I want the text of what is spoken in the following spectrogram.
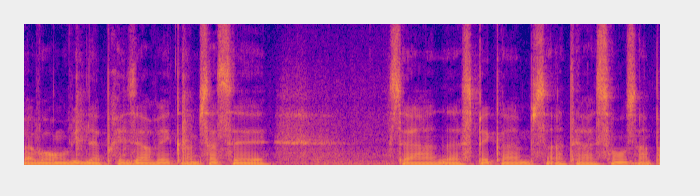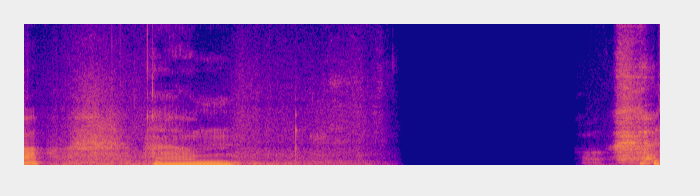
avoir envie de la préserver. Comme ça, c'est c'est un aspect quand même intéressant, sympa. Euh,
